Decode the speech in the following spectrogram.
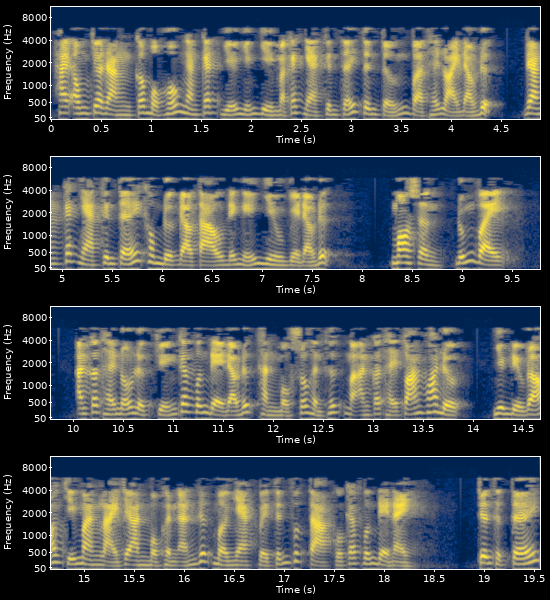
Hai ông cho rằng có một hố ngăn cách giữa những gì mà các nhà kinh tế tin tưởng và thể loại đạo đức rằng các nhà kinh tế không được đào tạo để nghĩ nhiều về đạo đức. Morrison, đúng vậy. Anh có thể nỗ lực chuyển các vấn đề đạo đức thành một số hình thức mà anh có thể toán hóa được, nhưng điều đó chỉ mang lại cho anh một hình ảnh rất mờ nhạt về tính phức tạp của các vấn đề này. Trên thực tế,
